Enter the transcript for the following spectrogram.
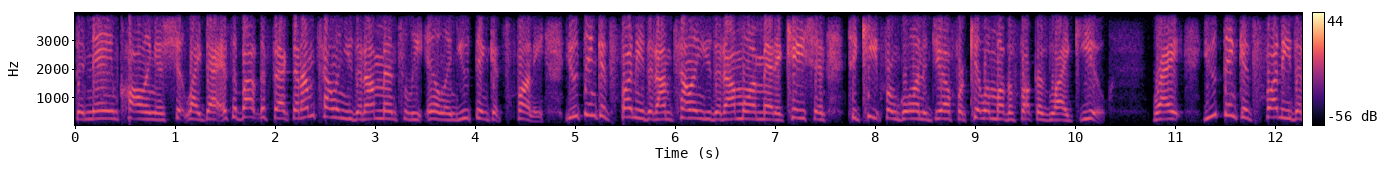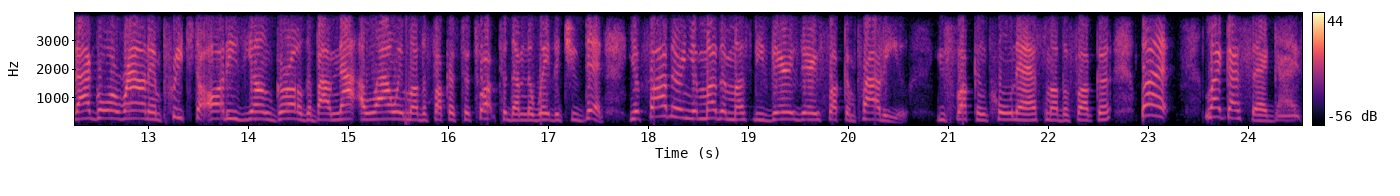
the name calling and shit like that. It's about the fact that I'm telling you that I'm mentally ill and you think it's funny. You think it's funny that I'm telling you that I'm on medication to keep from going to jail for killing motherfuckers like you right? You think it's funny that I go around and preach to all these young girls about not allowing motherfuckers to talk to them the way that you did. Your father and your mother must be very, very fucking proud of you. You fucking coon ass motherfucker. But like I said, guys,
